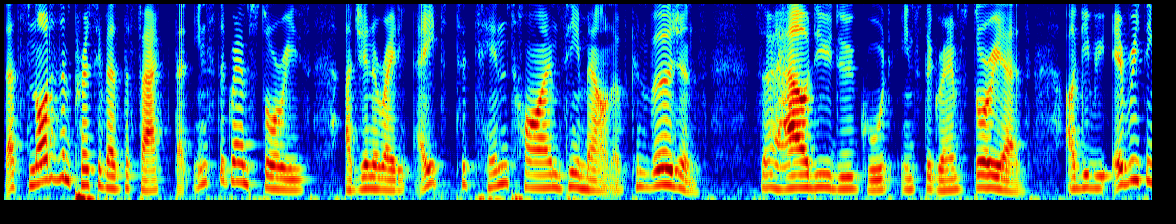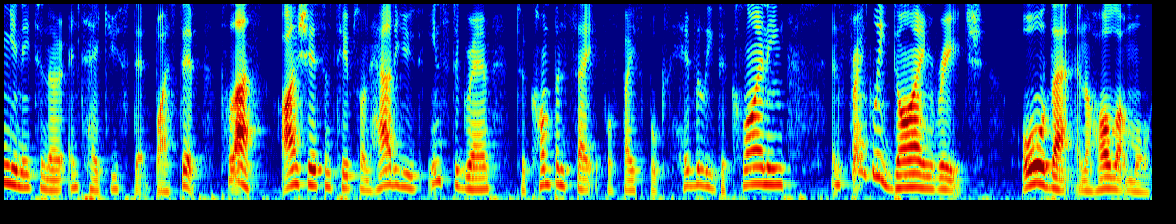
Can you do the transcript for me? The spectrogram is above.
That's not as impressive as the fact that Instagram stories are generating 8 to 10 times the amount of conversions. So, how do you do good Instagram story ads? I'll give you everything you need to know and take you step by step. Plus, I share some tips on how to use Instagram to compensate for Facebook's heavily declining and frankly dying reach. All that and a whole lot more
